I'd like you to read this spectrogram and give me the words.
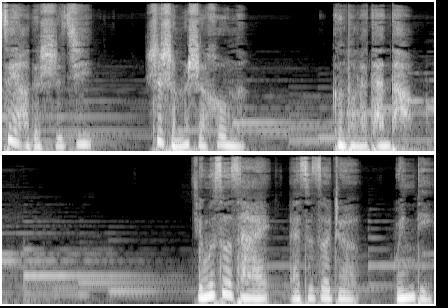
最好的时机是什么时候呢？共同来探讨。节目素材来自作者 Wendy，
